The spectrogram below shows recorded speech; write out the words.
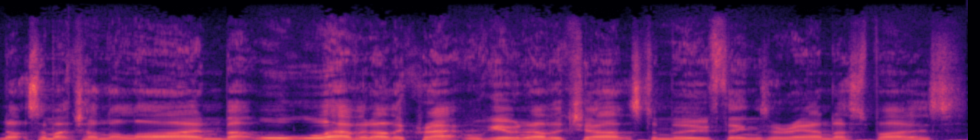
not so much on the line, but we'll, we'll have another crack. We'll give another chance to move things around, I suppose,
